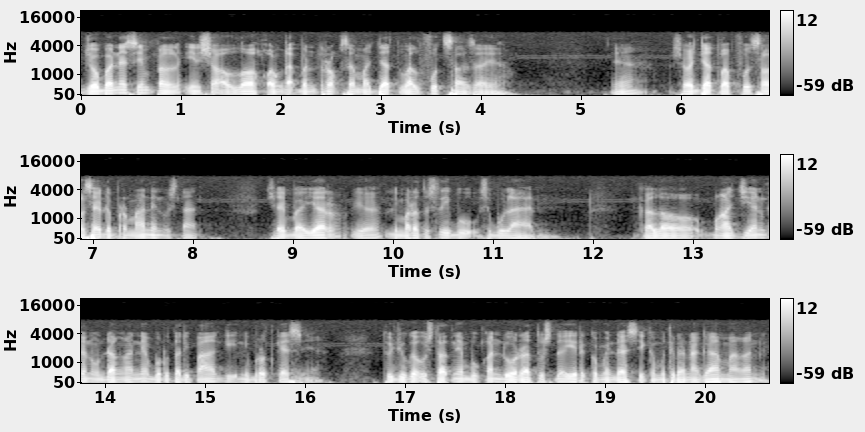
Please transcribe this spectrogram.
Jawabannya simpel, insya Allah kalau nggak bentrok sama jadwal futsal saya. Ya, soal jadwal futsal saya udah permanen Ustaz. Saya bayar ya 500 ribu sebulan. Kalau pengajian kan undangannya baru tadi pagi ini broadcastnya. Itu juga ustadznya bukan 200 dai rekomendasi Kementerian Agama kan.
